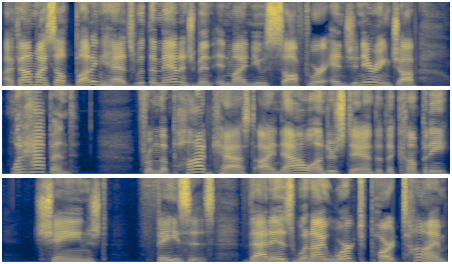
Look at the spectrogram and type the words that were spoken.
I found myself butting heads with the management in my new software engineering job. What happened? From the podcast, I now understand that the company changed phases. That is, when I worked part time,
